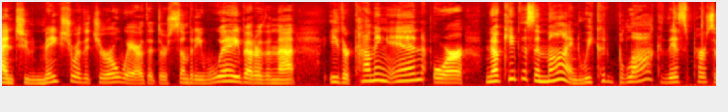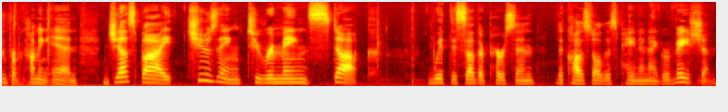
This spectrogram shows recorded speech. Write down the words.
And to make sure that you're aware that there's somebody way better than that either coming in or now keep this in mind we could block this person from coming in just by choosing to remain stuck with this other person that caused all this pain and aggravation.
